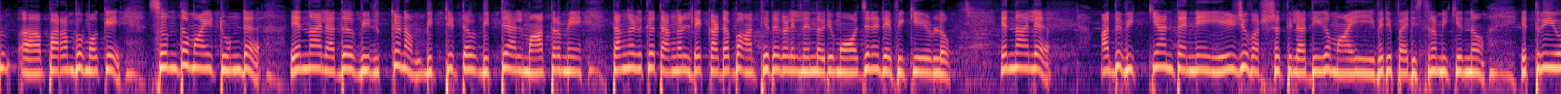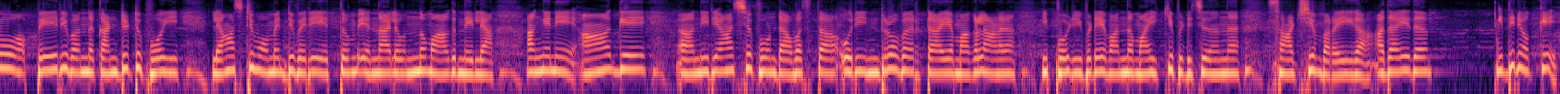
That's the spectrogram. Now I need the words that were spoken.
പറമ്പുമൊക്കെ സ്വന്തമായിട്ടുണ്ട്. എന്നാൽ അത് വിൽക്കണം വിറ്റിട്ട് വിറ്റാൽ മാത്രമേ തങ്ങൾക്ക് തങ്ങളുടെ കടബാധ്യതകളിൽ നിന്നൊരു മോചനം ലഭിക്കുകയുള്ളൂ. എന്നാൽ അത് വിൽക്കാൻ തന്നെ ഏഴ് വർഷത്തിലധികമായി ഇവർ പരിശ്രമിക്കുന്നു. എത്രയോ പേര് വന്ന് കണ്ടിട്ട് പോയി ലാസ്റ്റ് മൊമെന്റ് വരെ എത്തും എന്നാൽ ഒന്നും ആകുന്നില്ല. അങ്ങനെ ആകെ നിരാശ പൂണ്ട അവസ്ഥ. ഒരു ഇൻട്രോവേർട്ടായ മകളാണ് ഇപ്പോഴിവിടെ വന്ന് മൈക്ക് പിടിച്ചു നിന്ന് സാക്ഷ്യം പറയുക. അതായത് ഇതിനൊക്കെ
